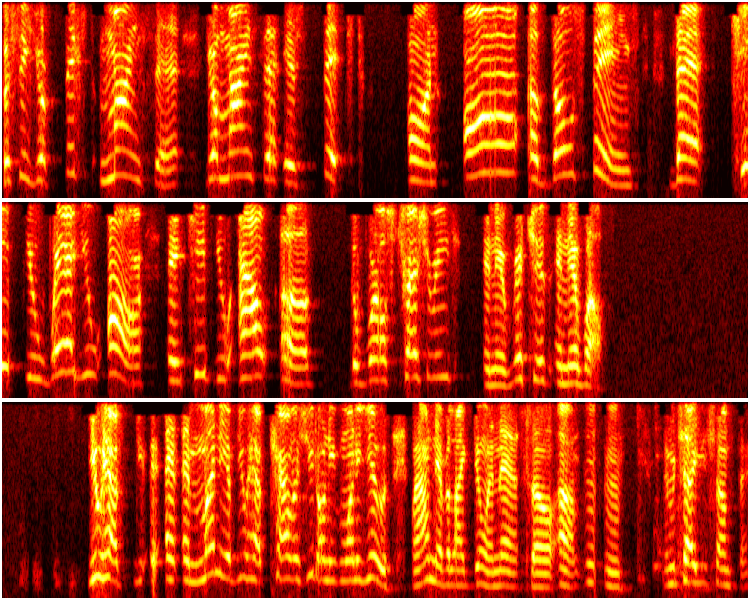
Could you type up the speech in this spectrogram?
But see, your fixed mindset, your mindset is fixed on all of those things that keep you where you are and keep you out of the world's treasuries and their riches and their wealth. You have, and, many of you have talents you don't even want to use. Well, I never like doing that, so um, mm-mm. let me tell you something.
